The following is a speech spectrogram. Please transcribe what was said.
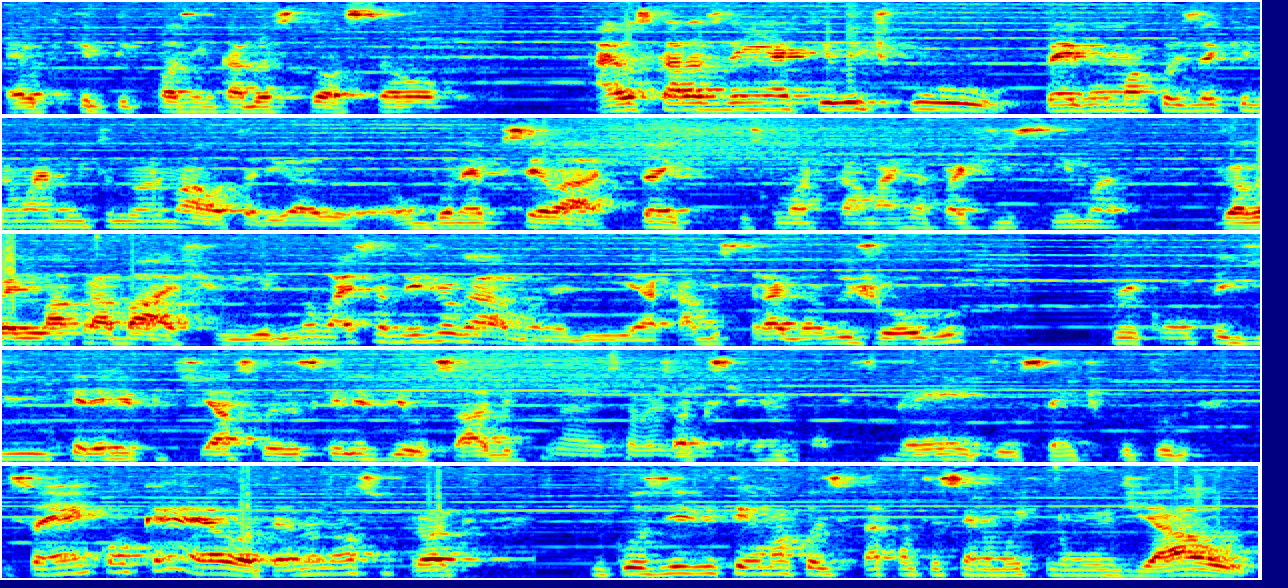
é o que ele tem que fazer em cada situação. Aí os caras veem aquilo e, tipo, pegam uma coisa que não é muito normal, tá ligado? Um boneco, sei lá, tanque, que costuma ficar mais na parte de cima, joga ele lá para baixo e ele não vai saber jogar, mano. Ele acaba estragando o jogo por conta de querer repetir as coisas que ele viu, sabe? É, é Só que sem conhecimento, sem tipo tudo. Isso aí é em qualquer elo, até no nosso próprio. Inclusive tem uma coisa que tá acontecendo muito no Mundial,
